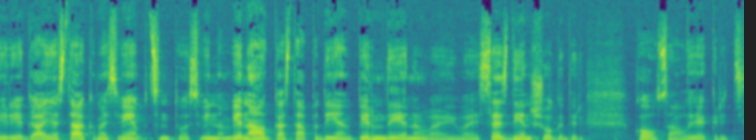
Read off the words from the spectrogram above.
ir iegājies tā, ka mēs 11. svinam. Vienalga, kas tā pa dienu, pirmdiena vai, vai sestdiena, šogad ir kolosāli iekrits.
